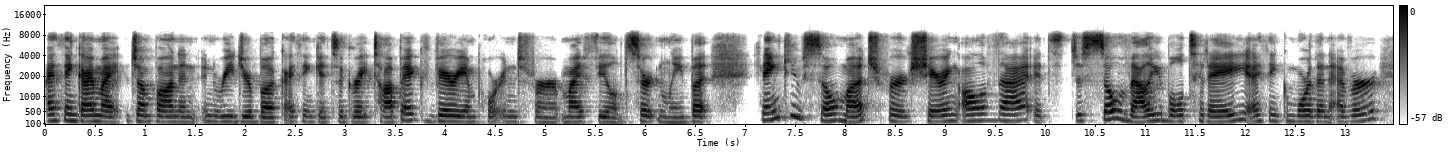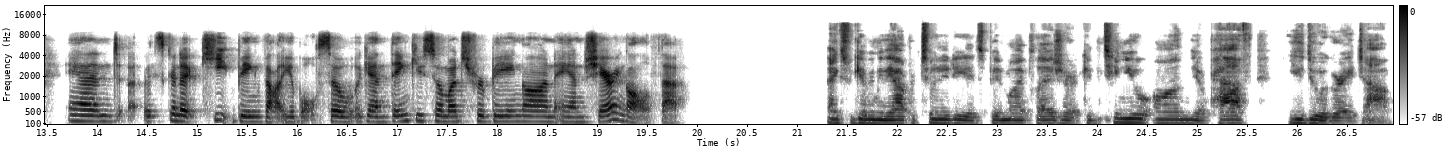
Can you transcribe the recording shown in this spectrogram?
I think I might jump on and, and read your book. I think it's a great topic, very important for my field, certainly. But thank you so much for sharing all of that. It's just so valuable today, I think more than ever and uh, it's going to keep being valuable. So, again, thank you so much for being on and sharing all of that. Thanks for giving me the opportunity. It's been my pleasure. Continue on your path. You do a great job.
